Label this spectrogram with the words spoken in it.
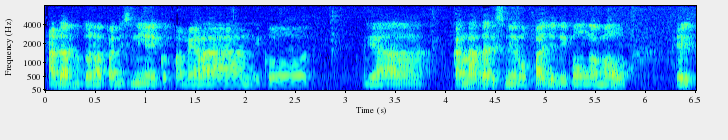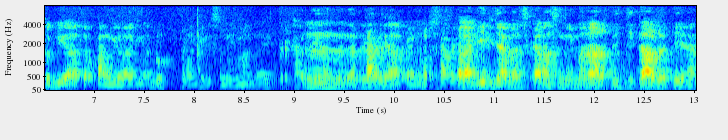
ada beberapa di sini yang ikut pameran ikut ya karena dari seni rupa jadi mau nggak mau ya itu dia terpanggil lagi aduh pengen jadi seniman eh Berkarya, Hmm. berkarya. karya pengen berkarya apalagi di zaman sekarang seniman harus digital berarti ya,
